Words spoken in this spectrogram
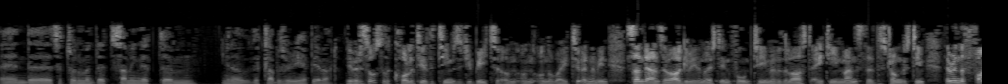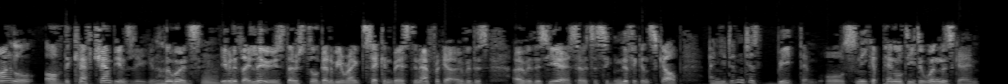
and uh, it's a tournament that's something that um, you know, the club is very happy about. Yeah, but it's also the quality of the teams that you beat on, on, on the way to it. And I mean, Sundowns are arguably the most informed team over the last 18 months. They're the strongest team. They're in the final of the CAF Champions League. In other words, mm. even if they lose, they're still going to be ranked second best in Africa over this, over this year. So it's a significant scalp. And you didn't just beat them or sneak a penalty to win this game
